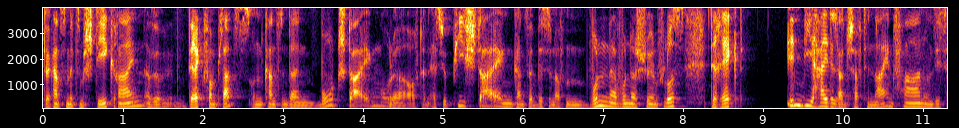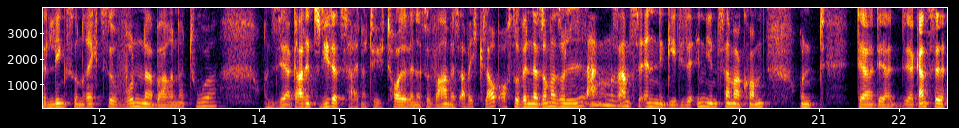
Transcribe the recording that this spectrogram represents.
da kannst du mit zum Steg rein, also direkt vom Platz und kannst in dein Boot steigen oder auf dein SUP steigen, kannst ein bisschen auf einem wunder, wunderschönen Fluss direkt in die Heidelandschaft hineinfahren und siehst dann links und rechts so wunderbare Natur und sehr, gerade zu dieser Zeit natürlich toll, wenn es so warm ist. Aber ich glaube auch so, wenn der Sommer so langsam zu Ende geht, dieser Indian Summer kommt und der, der, der ganze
